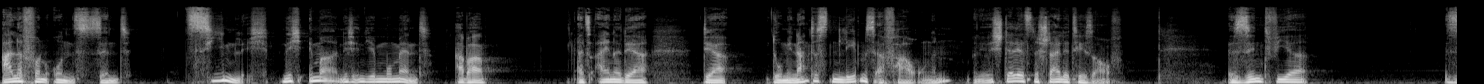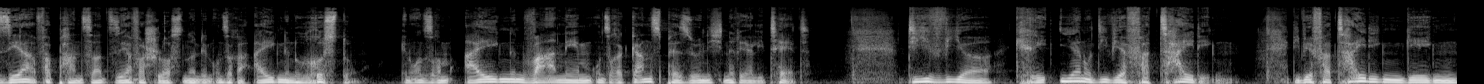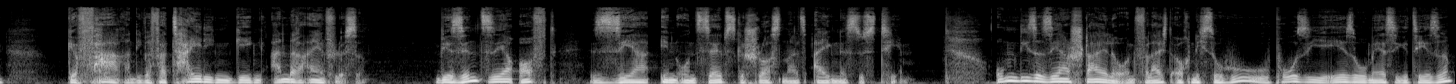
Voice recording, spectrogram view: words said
Alle von uns sind ziemlich, nicht immer, nicht in jedem Moment, aber als eine der, der dominantesten Lebenserfahrungen, ich stelle jetzt eine steile These auf, sind wir sehr verpanzert, sehr verschlossen und in unserer eigenen Rüstung in unserem eigenen Wahrnehmen unserer ganz persönlichen Realität, die wir kreieren und die wir verteidigen, die wir verteidigen gegen Gefahren, die wir verteidigen gegen andere Einflüsse. Wir sind sehr oft sehr in uns selbst geschlossen als eigenes System. Um diese sehr steile und vielleicht auch nicht so hu, posi, eso-mäßige These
